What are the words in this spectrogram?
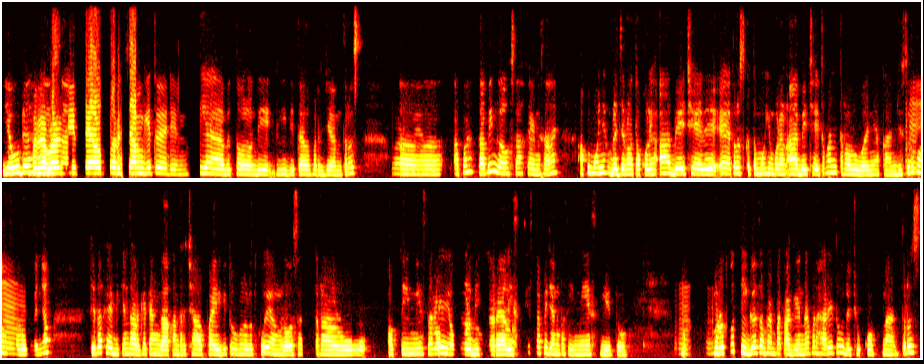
Ya udah. Benar-benar detail per jam gitu ya, Din? Iya betul di, di detail per jam. Terus uh, apa? Tapi nggak usah kayak misalnya aku maunya belajar mata kuliah A, B, C, D, E, terus ketemu himpunan A, B, C itu kan terlalu banyak kan. Justru kalau terlalu banyak kita kayak bikin target yang nggak akan tercapai gitu menurutku yang nggak usah terlalu optimis tapi ya lebih realistis tapi jangan pesimis gitu menurutku 3 sampai 4 agenda per hari itu udah cukup. Nah, terus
